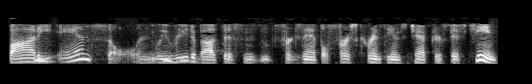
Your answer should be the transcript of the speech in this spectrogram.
body and soul. And we read about this in, for example, 1 Corinthians chapter 15.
